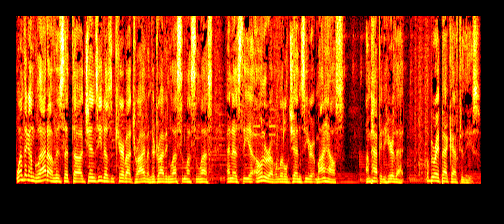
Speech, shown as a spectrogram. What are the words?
One thing I'm glad of is that uh, Gen Z doesn't care about driving. They're driving less and less and less. And as the uh, owner of a little Gen Z at my house, I'm happy to hear that. We'll be right back after these.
